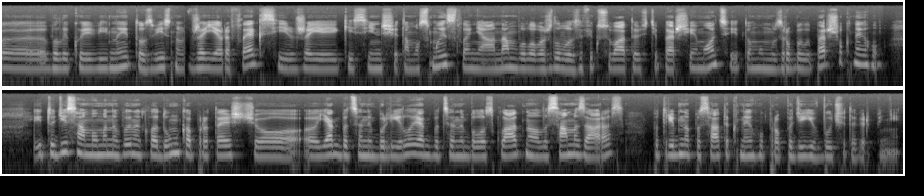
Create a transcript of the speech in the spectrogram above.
е, великої війни, то звісно вже є рефлексії, вже є якісь інші там осмислення. Нам було важливо зафіксувати ось ті перші емоції, тому ми зробили першу книгу. І тоді саме у мене виникла думка про те, що е, як би це не боліло, як би це не було складно, але саме зараз потрібно писати книгу про події в Бучі та Вірпіні.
